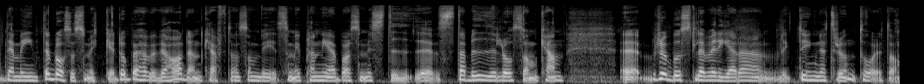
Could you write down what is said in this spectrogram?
där vi inte blåser så mycket, då behöver vi ha den kraften som, vi, som är planerbar, som är sti, eh, stabil och som kan robust leverera dygnet runt året om.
